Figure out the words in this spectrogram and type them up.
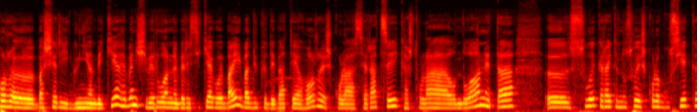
Hor, uh, baseri gunian behikia, heben, siberuan berezikiago bai, baduk debatea hor, eskola zeratze, ikastola ondoan, eta uh, zuek eraiten duzu eskola guziek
